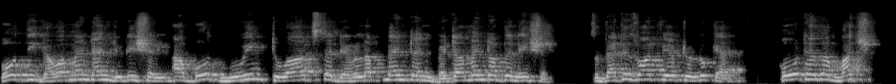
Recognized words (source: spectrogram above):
both the government and judiciary are both moving towards the development and betterment of the nation. So that is what we have to look at. Court has a much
